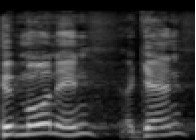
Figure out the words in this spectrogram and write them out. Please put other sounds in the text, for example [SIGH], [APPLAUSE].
Good morning again.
